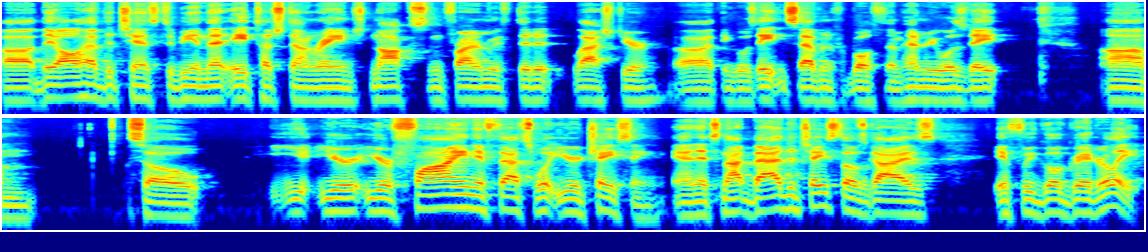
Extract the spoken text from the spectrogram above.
Uh, they all have the chance to be in that eight touchdown range. Knox and Freiermuth did it last year. Uh, I think it was eight and seven for both of them. Henry was eight. Um, so you're you're fine if that's what you're chasing, and it's not bad to chase those guys if we go great or late.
